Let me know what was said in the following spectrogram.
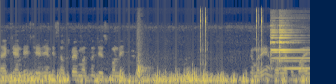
లైక్ చేయండి షేర్ చేయండి సబ్స్క్రైబ్ మాత్రం చేసుకోండి. ఓకే మరి అంతవరకు బాయ్.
